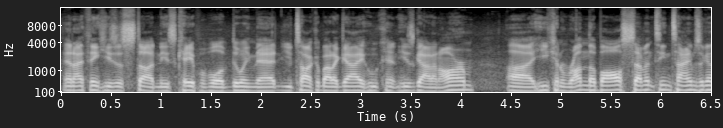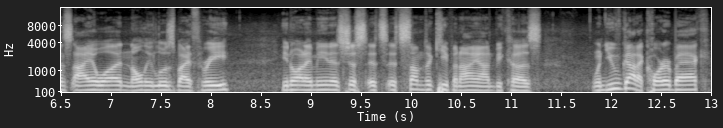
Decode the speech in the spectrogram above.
And I think he's a stud and he's capable of doing that. You talk about a guy who can, he's got an arm. Uh, he can run the ball 17 times against Iowa and only lose by three. You know what I mean? It's just it's it's something to keep an eye on because when you've got a quarterback,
